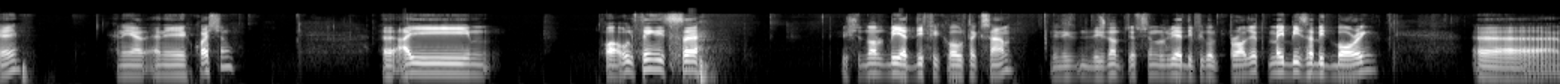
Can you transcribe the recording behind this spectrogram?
Okay. Any any question? Uh, I well, I think it's uh, it should not be a difficult exam. It is not just should not be a difficult project. Maybe it's a bit boring. Uh,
